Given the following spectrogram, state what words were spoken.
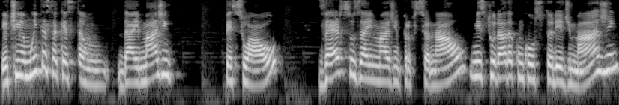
eu tinha muito essa questão da imagem pessoal versus a imagem profissional, misturada com consultoria de imagem,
